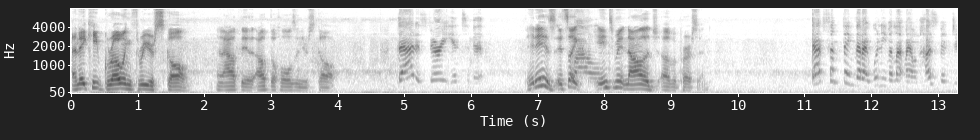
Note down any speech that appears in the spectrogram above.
and they keep growing through your skull and out the out the holes in your skull. That is very intimate. It is. It's like Wow. intimate knowledge of a person. That's something that I wouldn't even let my own husband do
